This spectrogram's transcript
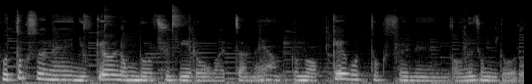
보톡스는 6개월 정도 주기로 맞잖아요. 그러면 어깨 보톡스는 어느 정도로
